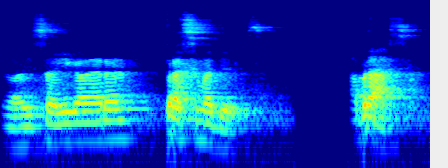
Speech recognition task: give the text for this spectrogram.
Então é isso aí, galera. Pra cima deles. Abraço!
